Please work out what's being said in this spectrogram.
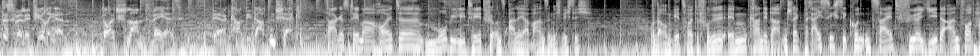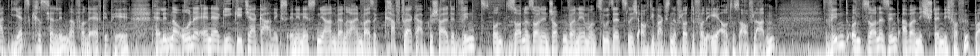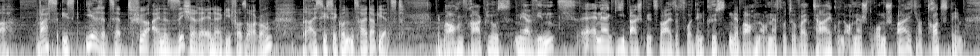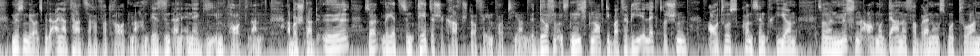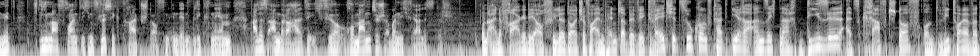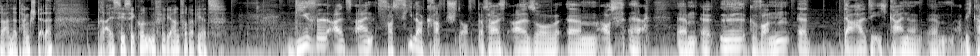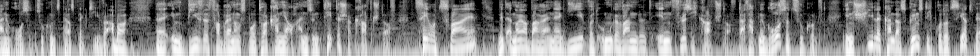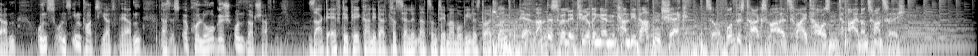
Landeswelle Thüringen. Deutschland wählt. Der Kandidatencheck. Tagesthema heute Mobilität für uns alle ja wahnsinnig wichtig. Und darum geht's heute früh im Kandidatencheck. 30 Sekunden Zeit für jede Antwort hat jetzt Christian Lindner von der FDP. Herr Lindner, ohne Energie geht ja gar nichts. In den nächsten Jahren werden reihenweise Kraftwerke abgeschaltet, Wind und Sonne sollen den Job übernehmen und zusätzlich auch die wachsende Flotte von E-Autos aufladen. Wind und Sonne sind aber nicht ständig verfügbar. Was ist Ihr Rezept für eine sichere Energieversorgung? 30 Sekunden Zeit ab jetzt. Wir brauchen fraglos mehr Windenergie, beispielsweise vor den Küsten. Wir brauchen auch mehr Photovoltaik und auch mehr Stromspeicher. Trotzdem müssen wir uns mit einer Tatsache vertraut machen. Wir sind ein Energieimportland. Aber statt Öl sollten wir jetzt synthetische Kraftstoffe importieren. Wir dürfen uns nicht nur auf die batterieelektrischen Autos konzentrieren, sondern müssen auch moderne Verbrennungsmotoren mit klimafreundlichen Flüssigtreibstoffen in den Blick nehmen. Alles andere halte ich für romantisch, aber nicht realistisch. Und eine Frage, die auch viele Deutsche, vor allem Pendler, bewegt. Welche Zukunft hat Ihrer Ansicht nach Diesel als Kraftstoff und wie teuer wird er an der Tankstelle? 30 Sekunden für die Antwort ab jetzt. Diesel als ein fossiler Kraftstoff, das heißt also ähm, aus äh, ähm, äh, Öl gewonnen, äh, da halte ich keine, ähm, habe ich keine große Zukunftsperspektive. Aber äh, im Dieselverbrennungsmotor kann ja auch ein synthetischer Kraftstoff. CO2 mit erneuerbarer Energie wird umgewandelt in Flüssigkraftstoff. Das hat eine große Zukunft. In Chile kann das günstig produziert werden und zu uns importiert werden. Das ist ökologisch und wirtschaftlich sagt FDP-Kandidat Christian Lindner zum Thema mobiles Deutschland. Der Landeswille Thüringen Kandidatencheck zur Bundestagswahl 2021.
